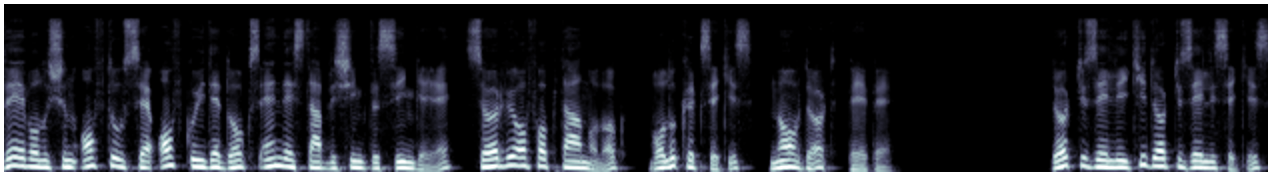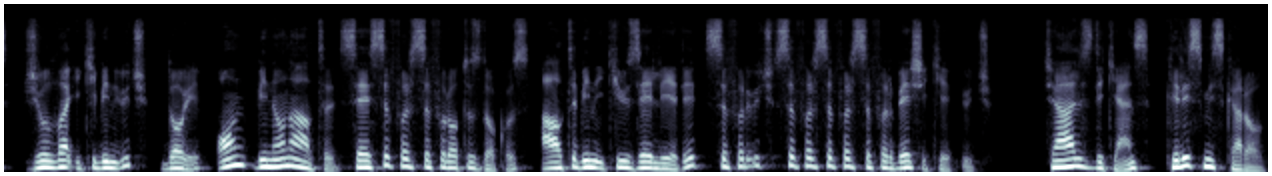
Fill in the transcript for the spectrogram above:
The Evolution of the Use of Guide Dogs and Establishing the Singeye, Survey of Ophthalmolog, Volu 48, No 4, pp. 452-458, Julva 2003, DOI, 10.016, S0039, 6257, 03 Charles Dickens, Christmas Carol.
